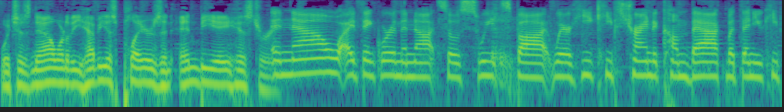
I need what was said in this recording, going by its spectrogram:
which is now one of the heaviest players in NBA history. And now I think we're in the not so sweet spot where he keeps trying to come back, but then you keep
